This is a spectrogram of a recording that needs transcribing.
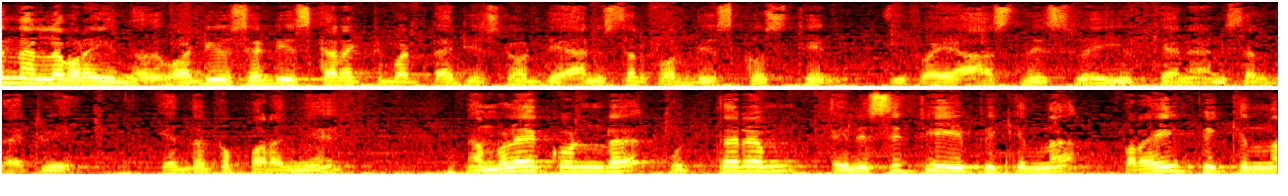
എന്നല്ല പറയുന്നത്. What you said is correct but that is not the answer for this question if I ask this way you can answer that way എന്നൊക്കെ പറഞ്ഞ് നമ്മളെ കൊണ്ട് ഉത്തരം എലിസിറ്റ് ചെയ്യിപ്പിക്കുന്ന പറയിപ്പിക്കുന്ന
